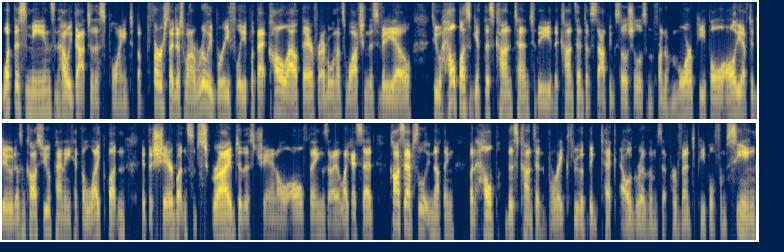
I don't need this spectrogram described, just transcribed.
what this means and how we got to this point. But first, I just want to really briefly put that call out there for everyone that's watching this video to help us get this content, the the content of stopping socialism in front of more people. All you have to do doesn't cost you a penny. Hit the like button, hit the share button, subscribe to this channel. All things that I like I said cost absolutely nothing but help this content break through the big tech algorithms that prevent people from seeing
